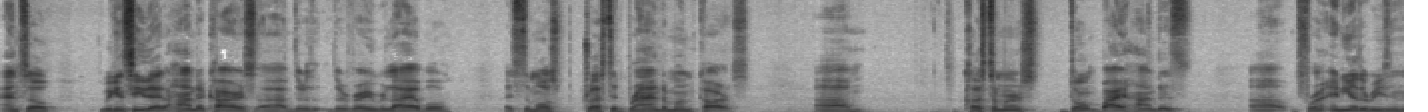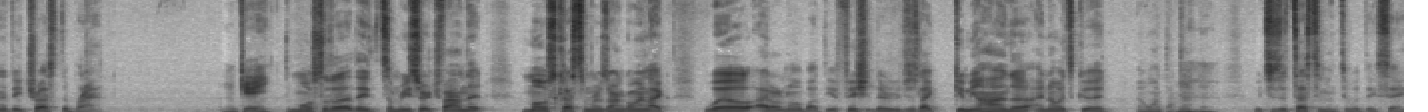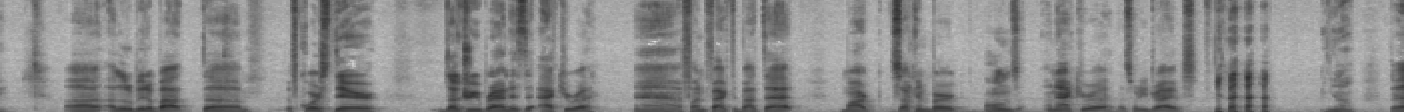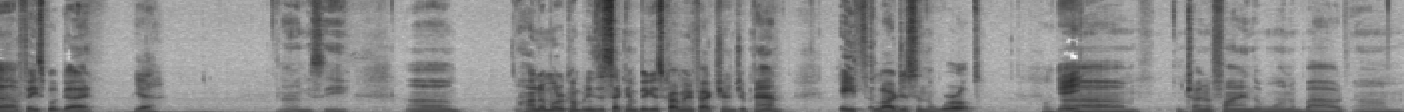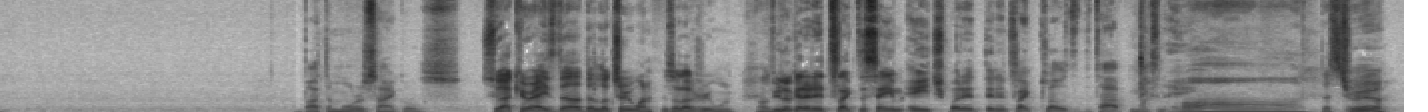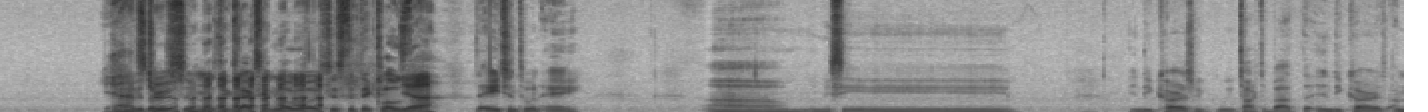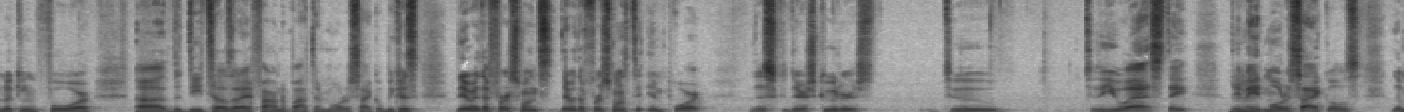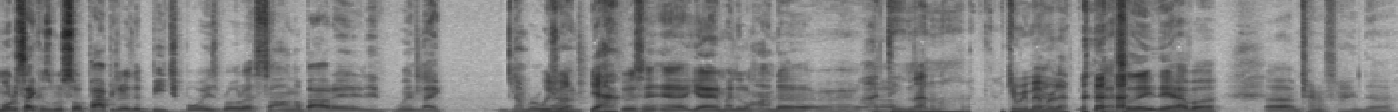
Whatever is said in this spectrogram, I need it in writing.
And so we can see that Honda cars, uh, they're, they're very reliable. It's the most trusted brand among cars. Um, customers don't buy Hondas uh, for any other reason that they trust the brand. Okay. Most of the they, some research found that most customers aren't going like, well, I don't know about the efficient. They're just like, give me a Honda. I know it's good. I want the Honda Mhm. which is a testament to what they say. Uh, a little bit about, the, of course, their luxury brand is the Acura. Uh, fun fact about that: Mark Zuckerberg owns an Acura. That's what he drives. you know, the Facebook guy. Yeah. Uh, let me see. Um, Honda Motor Company is the second biggest car manufacturer in Japan, eighth largest in the world. Okay. Um, I'm trying to find the one about um, about the motorcycles. So Acura is the the luxury one. It's a luxury one. If you look at it, it's like the same H, but it then it's like closed at the top. It makes an A. Oh, that's true. Yeah, you that's true. It's almost the exact same logo. It's just that they closed yeah. the, the H into an A. Um, let me see. Indy cars. We, we talked about the Indy cars. I'm looking for uh, the details that I found about their motorcycle because they were the first ones. They were the first ones to import this their scooters to to the U.S. They they Mhm. made motorcycles. The motorcycles were so popular. The Beach Boys wrote a song about it, and it went like number Which one. one? Yeah. It was uh, yeah, in my little Honda. Uh, I think I don't know. I can remember yeah. that. yeah. So they they have a. Uh, I'm trying to find the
